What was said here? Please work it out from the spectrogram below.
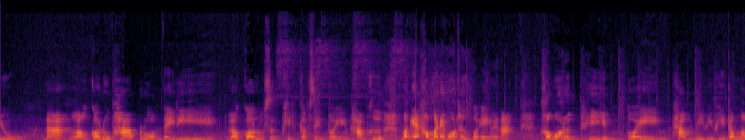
อยู่นะเราก็ดูภาพรวมได้ดี แล้วก็รู้สึกผิดกับสิ่งตัวเองทำคือ เมื่อกี้เขาไม่ได้พูดถึงตัวเองเลยนะเขาพูดถึงทีมตัวเองทำให้พี่ๆต้องล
